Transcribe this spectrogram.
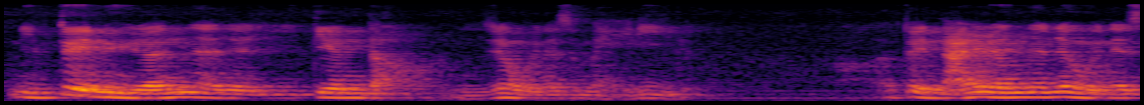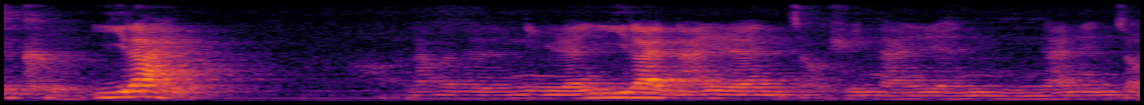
你对女人呢一颠倒，你认为那是美丽的；对男人呢认为那是可依赖的。人依赖男人，找寻男人。男人找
